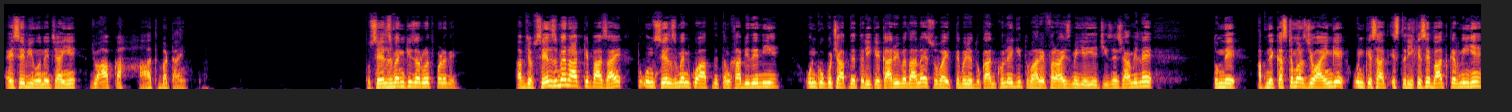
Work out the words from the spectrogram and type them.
ایسے بھی ہونے چاہیے جو آپ کا ہاتھ بٹائیں۔ تو سیلز مین کی ضرورت پڑ گئی۔ اب جب سیلز مین آپ کے پاس آئے تو ان سیلز مین کو آپ نے تنخواہ بھی دینی ہے۔ ان کو کچھ آپ نے طریقہ کار بھی بتانا ہے۔ صبح اتنے بجے دکان کھلے گی، تمہارے فرائض میں یہ یہ چیزیں شامل ہیں۔ تم نے اپنے کسٹمر جو آئیں گے، ان کے ساتھ اس طریقے سے بات کرنی ہے۔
